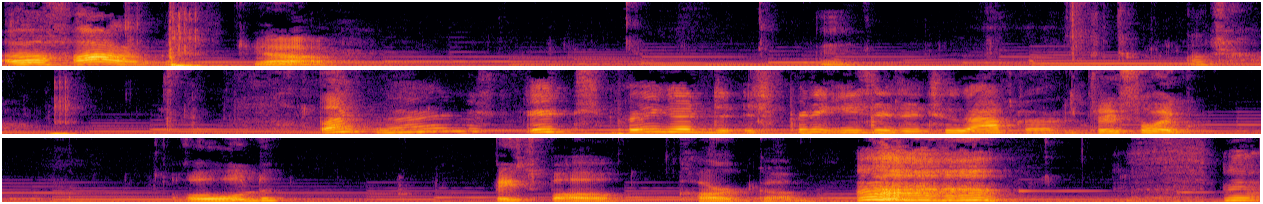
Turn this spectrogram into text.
It's hard. Yeah. But mm, it's pretty good. It's pretty easy to chew after. It tastes like old baseball card gum. Mm,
